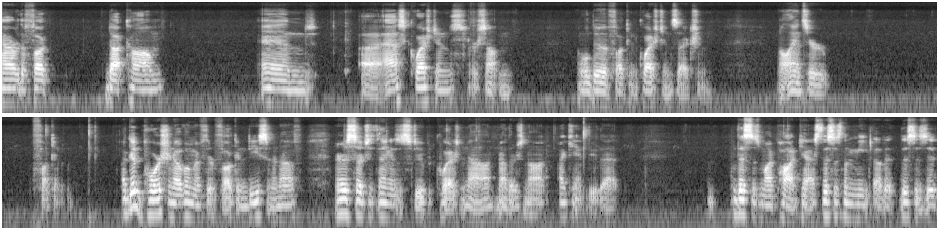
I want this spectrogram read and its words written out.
howeverthefuck.com and uh, ask questions or something. We'll do a fucking question section. I'll answer fucking a good portion of them if they're fucking decent enough. There is such a thing as a stupid question. Nah, no, there's not. I can't do that this is my podcast. This is the meat of it. This is it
